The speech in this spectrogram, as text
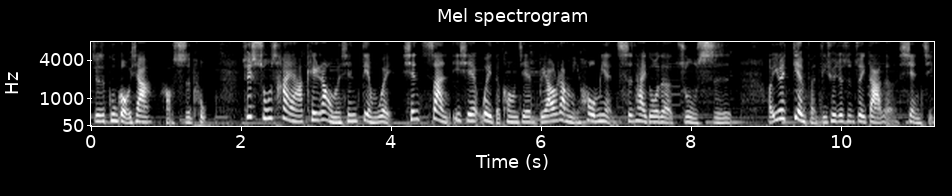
就是 Google 一下好食谱。所以蔬菜啊，可以让我们先垫胃，先占一些胃的空间，不要让你后面吃太多的主食啊，因为淀粉的确就是最大的陷阱。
